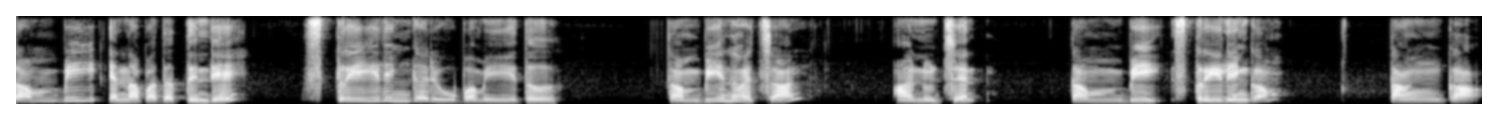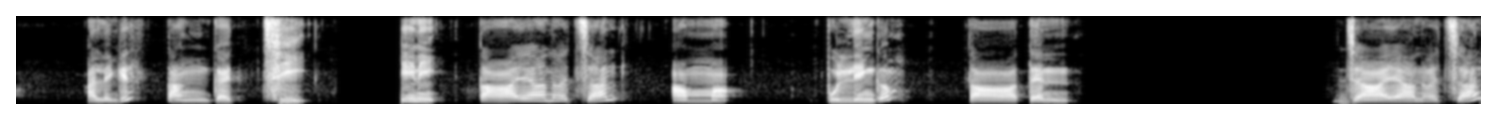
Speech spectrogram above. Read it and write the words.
തമ്പി എന്ന പദത്തിന്റെ സ്ത്രീലിംഗ രൂപമേത് തമ്പി എന്ന് വെച്ചാൽ അനുജൻ. തമ്പി സ്ത്രീലിംഗം തങ്ക അല്ലെങ്കിൽ തങ്കച്ചി. ഇനി തായ എന്ന് വെച്ചാൽ അമ്മ പുല്ലിംഗം താതൻ. ജായ എന്ന് വെച്ചാൽ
